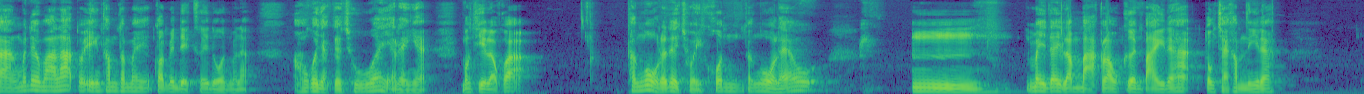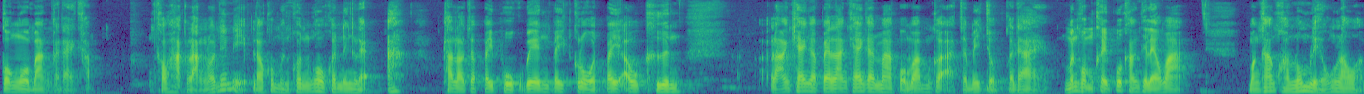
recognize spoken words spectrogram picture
ต่างไม่ได้วาระตัวเองทำทำไม ตอนเป็นเด็กเคยโดนมาแล้วเขาก็อยากจะช่วยอะไรเงี้ยบางทีเราก็ถ้าโง่แล้วได้ช่วยคนถ้าโง่แล้ว อืม ไม่ได้ลำบากเราเกินไปนะฮะต้องใช้คำนี้นะก็โง่บ้างก็ได้ครับ เขาหักหลังเราเนี่ยนี่เราก็เหมือนคนโง่คนหนึ่งแหละอะถ้าเราจะไปผูกเวรไปโกรธไปเอาคืน ล้างแค้นกันไปล้างแค้นกันมา ผมว่ามันก็อาจจะไม่จบก็ได้เหมือนผมเคยพูดครั้งที่แล้วว่า บางครั้งความล้มเหลวของเราอะ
